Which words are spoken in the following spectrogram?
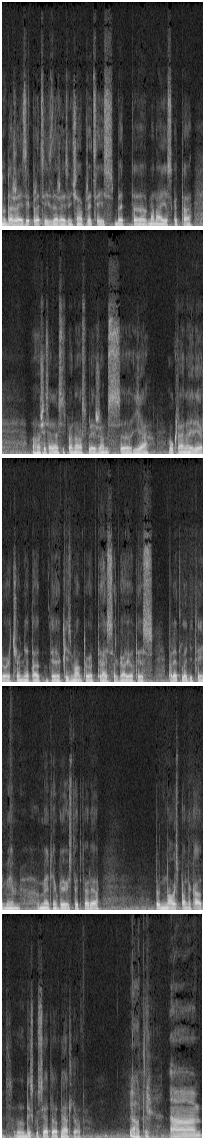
nu, dažreiz ir precīzi, dažreiz viņš nav precīzs. Bet manā ieskatā šis jautājums vispār nav apspriežams. Ja Ukrainai ir ieroči un ja tā tiek izmantoti aizsargājoties pret leģitīmiem mērķiem Krievijas teritorijā, tur nav vispār nekāda diskusija atļaut, neatļaut. Jā, tā. Um,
